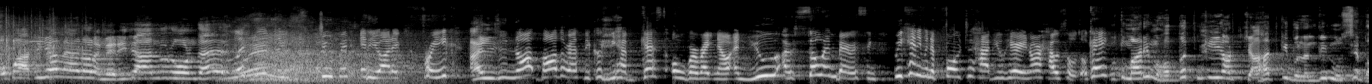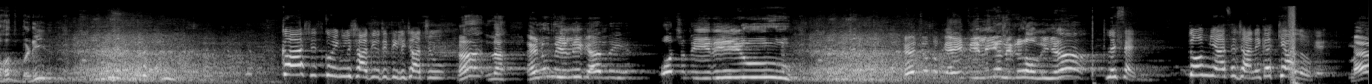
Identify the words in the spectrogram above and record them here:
ਉਹ ਬਾਦੀਆਂ ਲੈਣ ਵਾਲੇ ਮੇਰੀ ਜਾਨ ਨੂੰ ਰੋਣਦਾ ਹੈ Listen, you stupid, idiotic freak! I- Do not bother us because we have guests over right now, and you are so embarrassing. We can't even afford to have you here in our household, okay? वो तुम्हारी मोहब्बत की और चाहत की बुलंदी मुझसे बहुत बड़ी काश इसको इंग्लिश आती होती तीली चाचू ਹਾਂ ਲੈ ਇਹਨੂੰ ਤੀਲੀ ਕਹਿੰਦੀ ਹੈ ਉਹ ਚਤੀਰੀ ਊ ਇਹ ਜਦੋਂ ਕਈ ਤੀਲੀਆਂ ਨਿਕਲ ਆਉਂਦੀਆਂ Listen, तुम यहाँ से जाने का क्या लोगे ਮੈਂ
